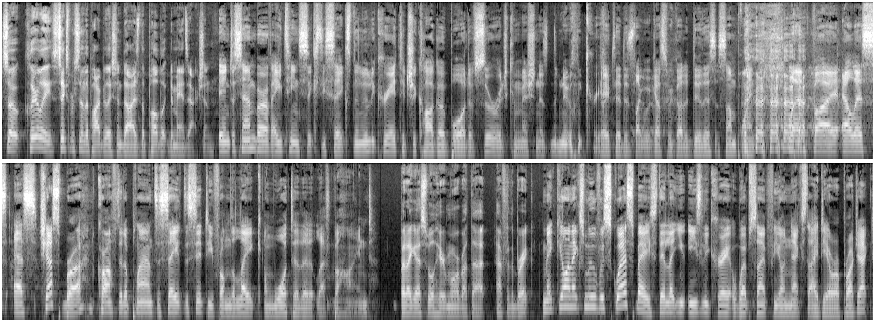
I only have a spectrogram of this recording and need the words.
So clearly, six percent of the population dies. The public demands action. In December of 1866, the newly created Chicago Board of Sewerage Commissioners, the newly created, it's like, we guess we got to do this at some point, led by Ellis S. Chesbrough, crafted a plan to save the city from the lake and water that it left behind. But I guess we'll hear more about that after the break. Make your next move with Squarespace. They let you easily create a website for your next idea or project.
